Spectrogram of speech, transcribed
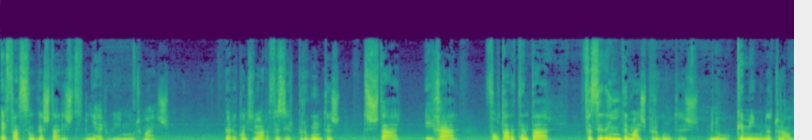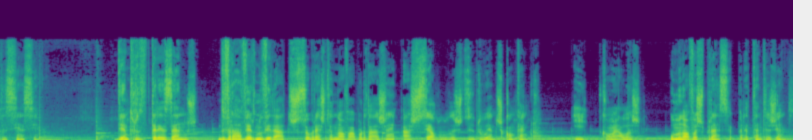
é fácil gastar este dinheiro e muito mais. Para continuar a fazer perguntas, testar, errar, voltar a tentar, fazer ainda mais perguntas no caminho natural da ciência. Dentro de três anos, deverá haver novidades sobre esta nova abordagem às células de doentes com cancro e, com elas, uma nova esperança para tanta gente.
